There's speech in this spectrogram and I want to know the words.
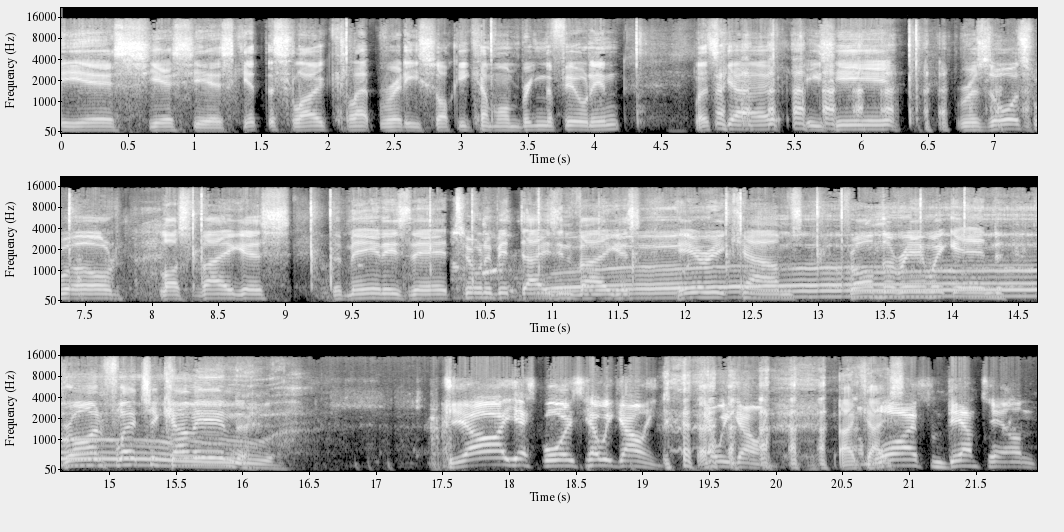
yes, yes, yes. Get the slow clap ready, Socky. Come on, bring the field in. Let's go. He's here. Resorts World, Las Vegas. The man is there. Two and a bit days in Vegas. Here he comes from the Randwick end. Bryan Fletcher, come in. Yeah, yes, boys. How we going? How we going? Okay. I'm live from downtown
